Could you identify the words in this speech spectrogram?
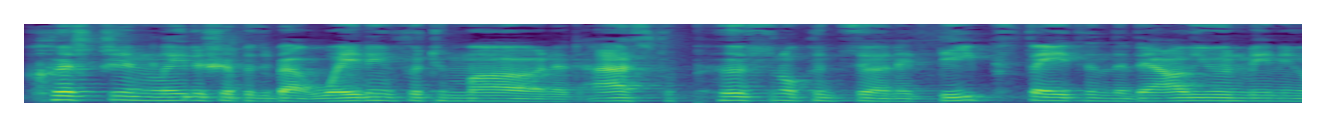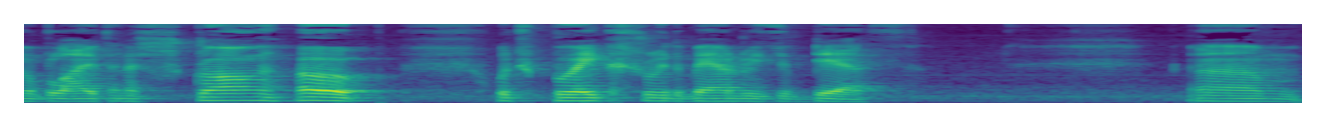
Christian leadership is about waiting for tomorrow and it asks for personal concern, a deep faith in the value and meaning of life, and a strong hope which breaks through the boundaries of death. Um,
